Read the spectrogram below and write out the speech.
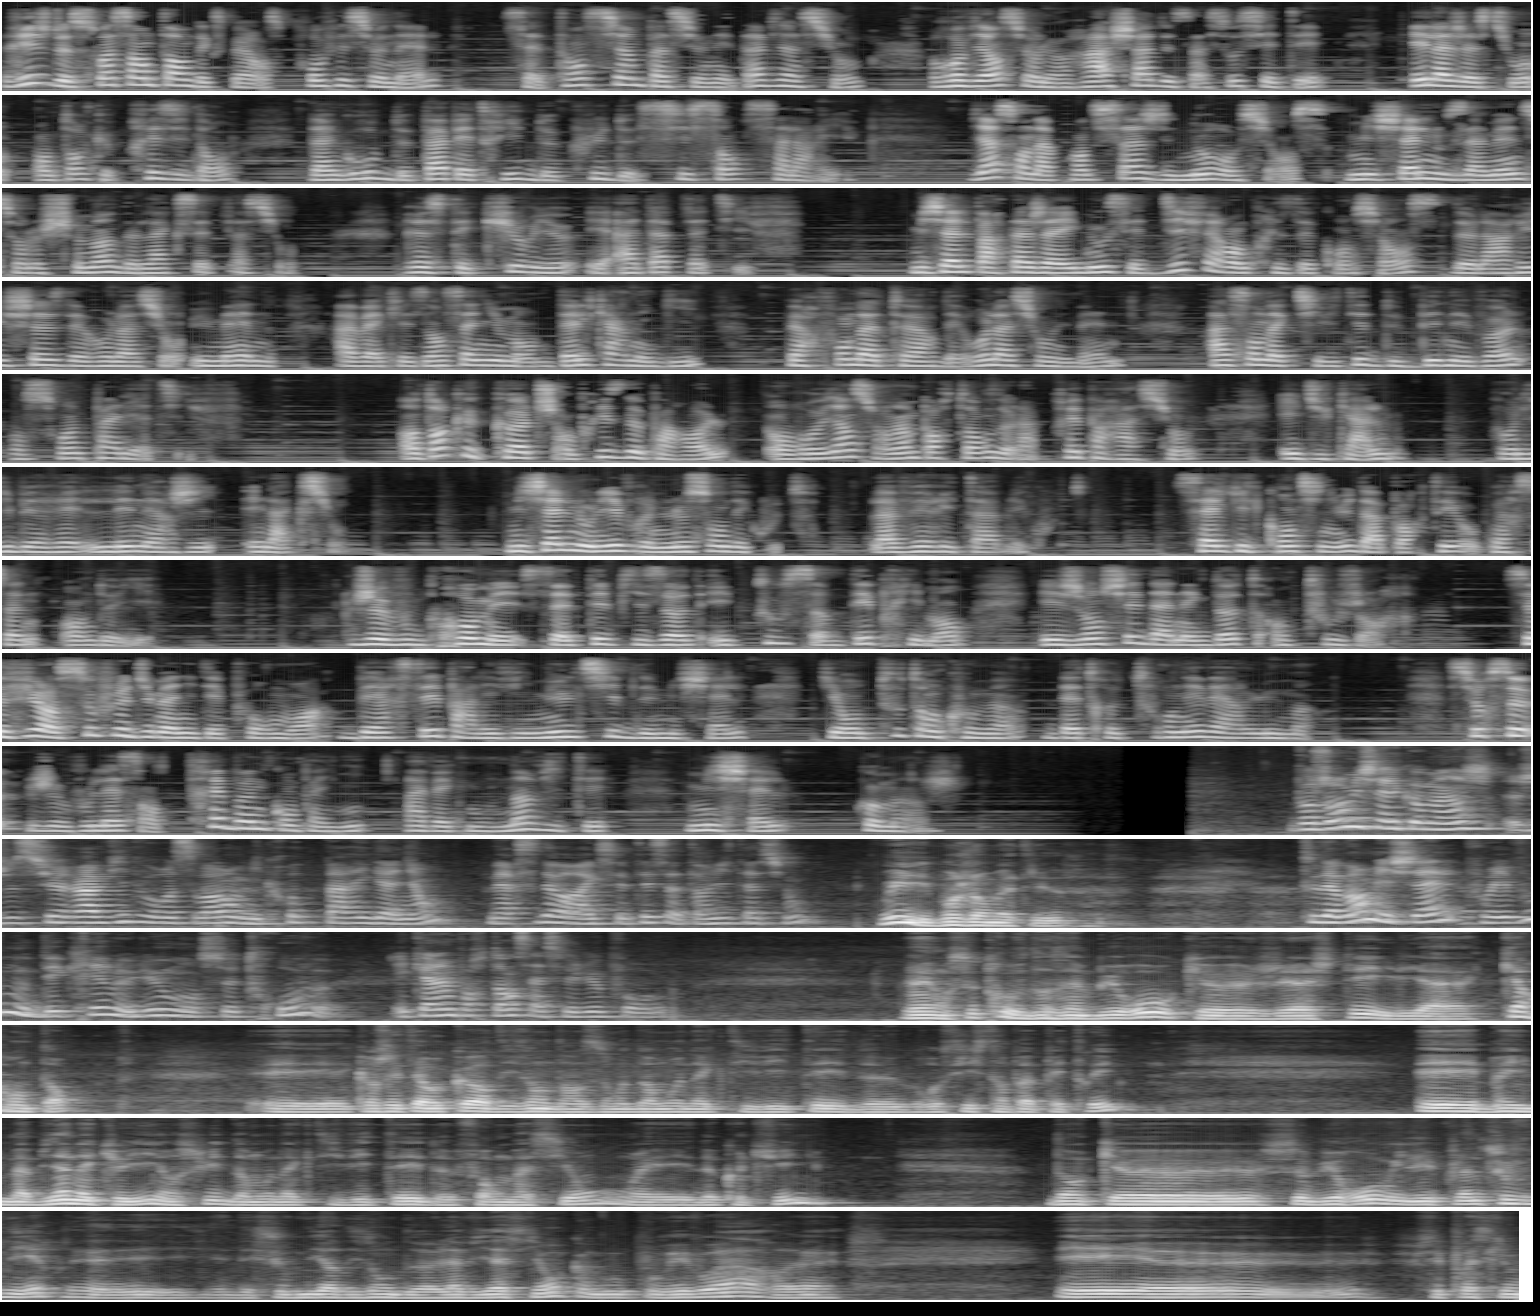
Riche de 60 ans d'expérience professionnelle, cet ancien passionné d'aviation revient sur le rachat de sa société et la gestion en tant que président d'un groupe de papeterie de plus de 600 salariés. Via son apprentissage des neurosciences, Michel nous amène sur le chemin de l'acceptation. Rester curieux et adaptatif. Michel partage avec nous ses différentes prises de conscience de la richesse des relations humaines avec les enseignements d'El Carnegie, père fondateur des relations humaines, à son activité de bénévole en soins palliatifs. En tant que coach en prise de parole, on revient sur l'importance de la préparation et du calme pour libérer l'énergie et l'action. Michel nous livre une leçon d'écoute, la véritable écoute, celle qu'il continue d'apporter aux personnes endeuillées. Je vous promets, cet épisode est tout sauf déprimant et jonché d'anecdotes en tout genre. Ce fut un souffle d'humanité pour moi, bercé par les vies multiples de Michel, qui ont tout en commun d'être tournées vers l'humain. Sur ce, je vous laisse en très bonne compagnie avec mon invité, Michel Comminges. Bonjour Michel Comminges, je suis ravie de vous recevoir au micro de Paris Gagnant. Merci d'avoir accepté cette invitation. Oui, bonjour Mathilde. Tout d'abord Michel, pourriez-vous nous décrire le lieu où on se trouve et quelle importance a ce lieu pour vous? Ben, On se trouve dans un bureau que j'ai acheté il y a 40 ans. Et quand j'étais encore, disons, dans, dans mon activité de grossiste en papeterie. Et ben, il m'a bien accueilli ensuite dans mon activité de formation et de coaching. Donc euh, ce bureau, il est plein de souvenirs, des souvenirs, disons, de l'aviation, comme vous pouvez voir. Euh, et euh, c'est presque,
